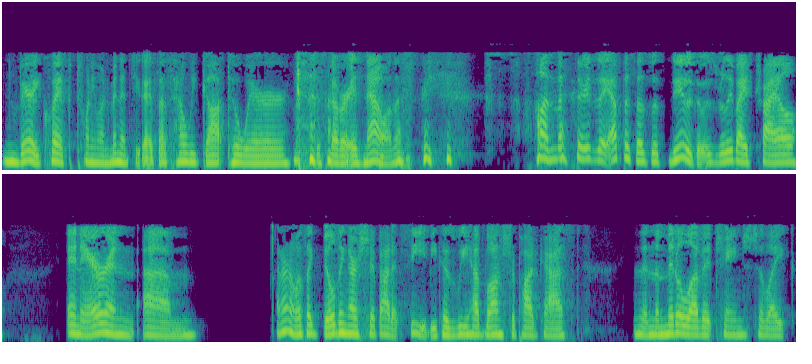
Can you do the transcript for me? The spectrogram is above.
very quick, 21 minutes, you guys. That's how we got to where Discover is now on the on the Thursday episodes with news. It was really by trial and error, and um, I don't know. It was like building our ship out at sea because we had launched a podcast, and then the middle of it changed to like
